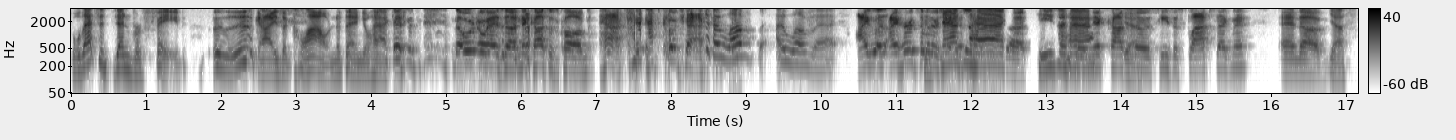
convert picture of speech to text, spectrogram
Well, that's a Denver fade. This guy's a clown, Nathaniel Hack. This is, or, or as uh, Nick Kostos call him, Hack, Coach Hack. I love, I love that. I I heard some His of their. Dad's a hack. Uh, he's a hack. Nick Kostos, yeah. he's a slap segment and uh, yes,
